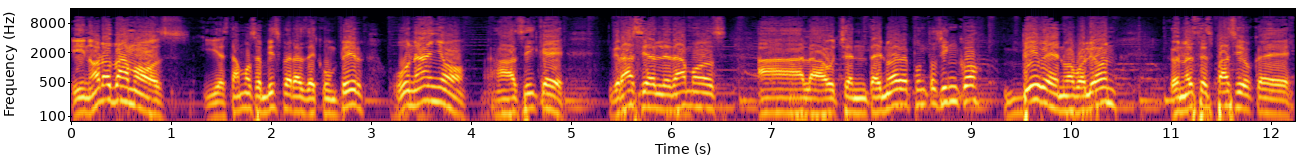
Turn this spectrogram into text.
y no nos vamos. Y estamos en vísperas de cumplir un año. Así que gracias le damos a la 89.5 Vive Nuevo León con este espacio que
